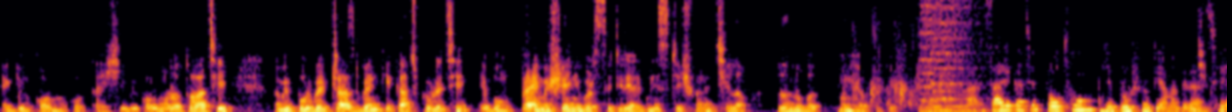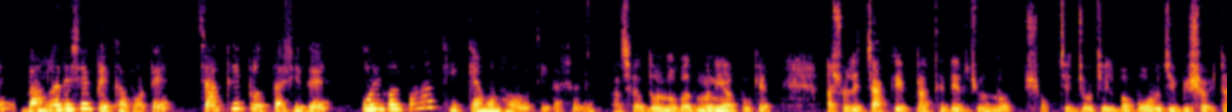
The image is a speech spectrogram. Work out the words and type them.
একজন কর্মকর্তা হিসেবে কর্মরত আছি। আমি পূর্বে ট্রাস্ট ব্যাংকে কাজ করেছি এবং প্রাইমেশিয়া ইউনিভার্সিটির অ্যাডমিনিস্ট্রেশনে ছিলাম। ধন্যবাদ মনিয়াপুকে আহ, স্যারের কাছে প্রথম যে প্রশ্নটি আমাদের আছে বাংলাদেশের প্রেক্ষাপটে চাকরি প্রত্যাশীদের পরিকল্পনা ঠিক কেমন হওয়া উচিত আসলে? আচ্ছা ধন্যবাদ মনিয়াপুকে আসলে চাকরি প্রার্থীদের জন্য সবচেয়ে জটিল বা বড় যে বিষয়টা,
